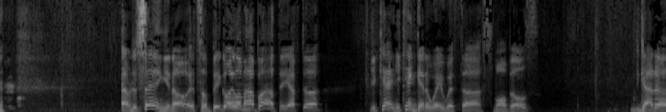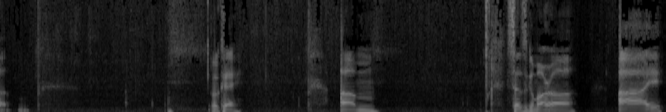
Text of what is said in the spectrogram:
I'm just saying, you know, it's a big oilam haba out there. You have to, you can't, you can't get away with uh, small bills. You gotta. Okay. Um. Says Gemara, I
